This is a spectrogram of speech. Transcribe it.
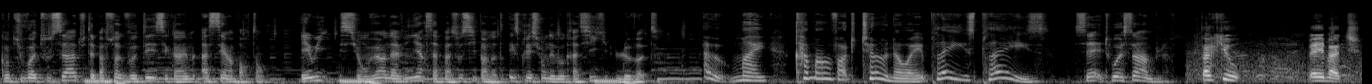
Quand tu vois tout ça, tu t'aperçois que voter, c'est quand même assez important. Et oui, si on veut un avenir, ça passe aussi par notre expression démocratique, le vote. Oh, my, come on, vote turn away, please, please. C'est tout simple. Thank you very much.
